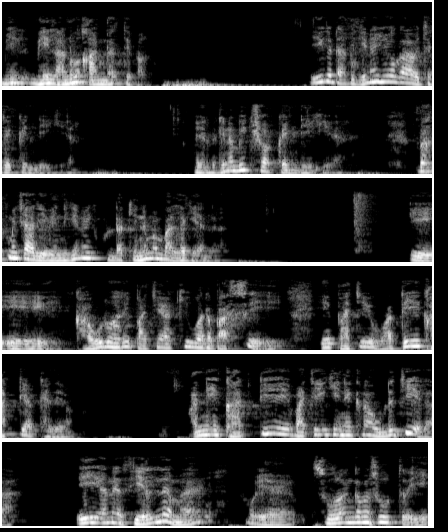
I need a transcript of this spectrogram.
මේ මේ ලනුව කන්නත් එපා. ඒකට අපි කියන යෝගාවචරයක් වෙන්නේ කියලා. ඒකට කියන භික්ෂුවක් වෙන්නේ කියලා. භ්‍රමචාරිය වෙන්නේ කියන එක පොඩ්ඩක් ඉන්න මම බල්ලා කියන්න. ඒ ඒ කවුරු හරි පචයක් කිව්වට පස්සේ ඒ පචේ වටේ කට්ටියක් හැදෙනවා. අන්නේ කට්ටියේ වචේ කියන එක උඩ තියලා ඒ යන සියල්ලම ඔය සූරංගම සූත්‍රයේ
